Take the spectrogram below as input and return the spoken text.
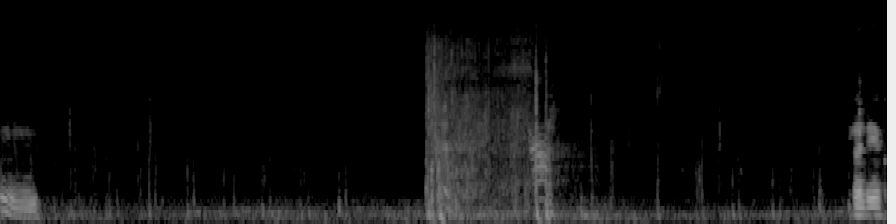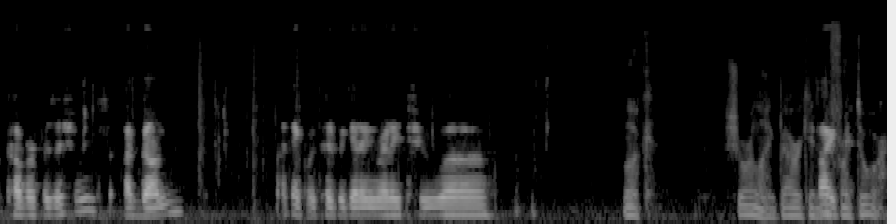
Hmm. Plenty of cover positions, a gun. I think we could be getting ready to, uh, Look, shoreline barricaded the front door.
